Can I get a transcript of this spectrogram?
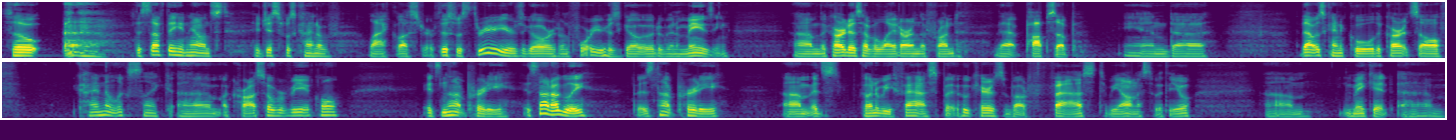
So the stuff they announced, it just was kind of lackluster. If this was three years ago or even four years ago, it would have been amazing. Um, the car does have a LiDAR in the front that pops up and uh, that was kind of cool. The car itself kind of looks like um, a crossover vehicle. It's not pretty. It's not ugly, but it's not pretty. Um, it's going to be fast, but who cares about fast, to be honest with you? um, make it um,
